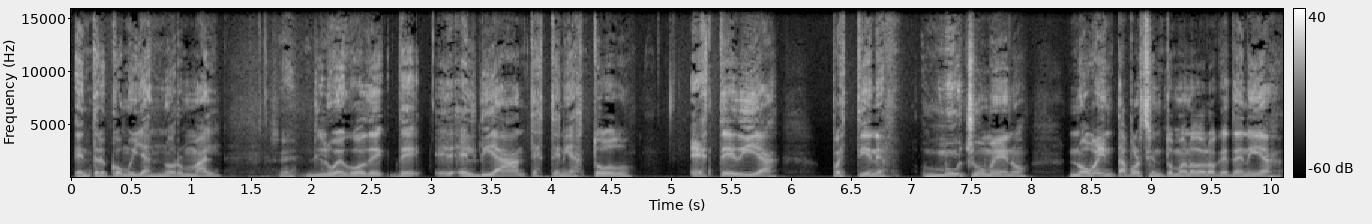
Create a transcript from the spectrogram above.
entre comillas, normal. Luego de, de, el día antes tenías todo, este día pues tienes mucho menos, 90% menos de lo que tenías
